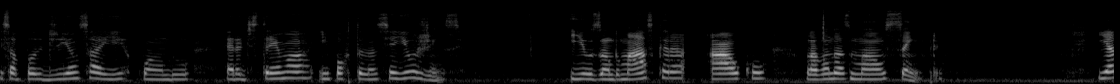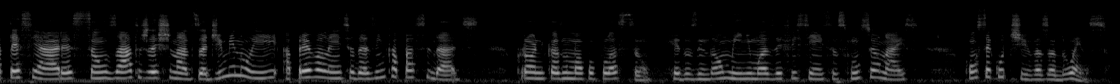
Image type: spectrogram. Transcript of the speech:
e só podiam sair quando era de extrema importância e urgência. E usando máscara, álcool, lavando as mãos sempre. E a terciária são os atos destinados a diminuir a prevalência das incapacidades crônicas numa população, reduzindo ao mínimo as deficiências funcionais consecutivas à doença.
